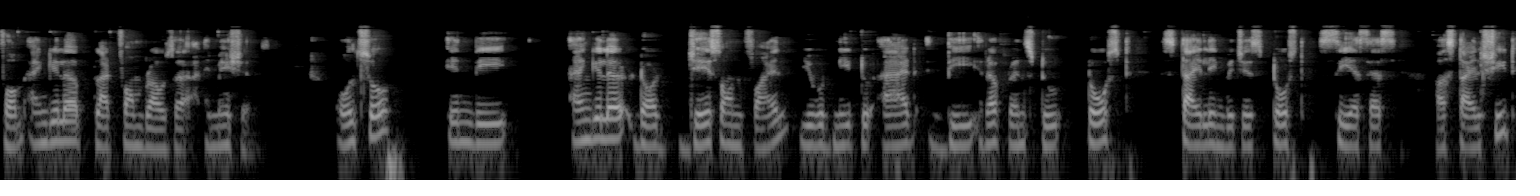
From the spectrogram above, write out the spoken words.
from Angular platform browser animations. Also in the angular.json file you would need to add the reference to toast styling which is toast css uh, style sheet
